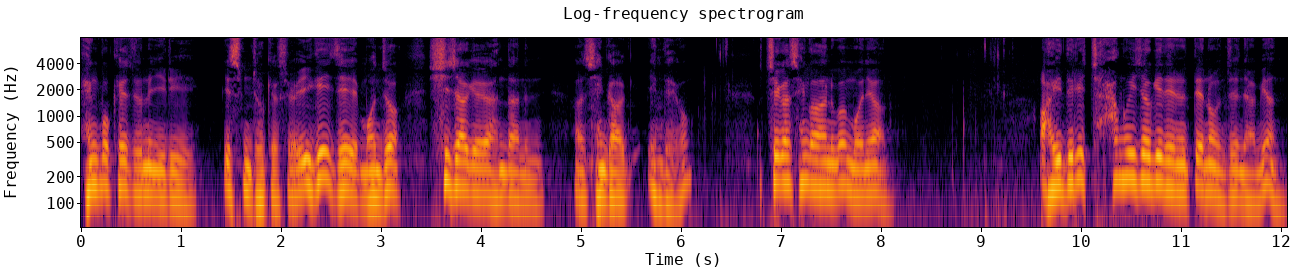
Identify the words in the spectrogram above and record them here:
행복해주는 일이 있으면 좋겠어요. 이게 이제 먼저 시작해야 한다는 생각인데요. 제가 생각하는 건 뭐냐. 아이들이 창의적이 되는 때는 언제냐면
